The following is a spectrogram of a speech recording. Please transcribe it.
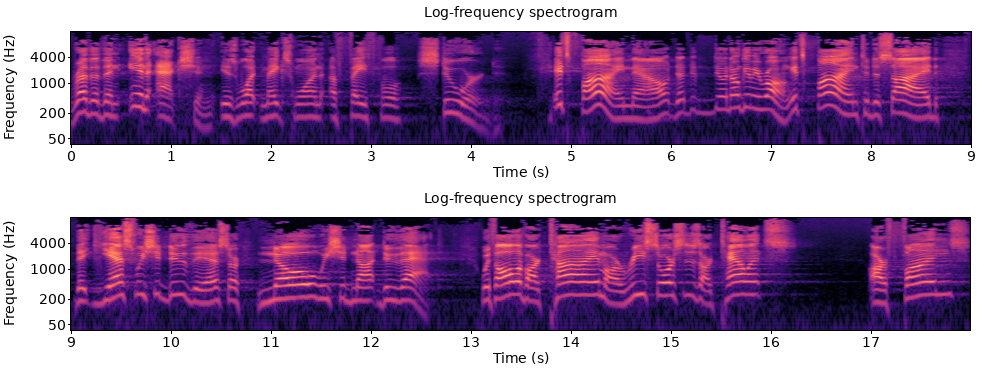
rather than inaction is what makes one a faithful steward. It's fine now, don't get me wrong, it's fine to decide that yes, we should do this or no, we should not do that. With all of our time, our resources, our talents, our funds,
